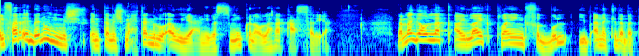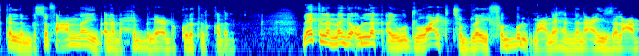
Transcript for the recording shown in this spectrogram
الفرق بينهم مش انت مش محتاج له قوي يعني بس ممكن أقولها لك على السريع. لما أجي أقول لك I like playing football يبقى أنا كده بتكلم بصفة عامة يبقى أنا بحب لعب كرة القدم. لكن لما أجي أقول لك I would like to play football معناها إن أنا عايز ألعب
